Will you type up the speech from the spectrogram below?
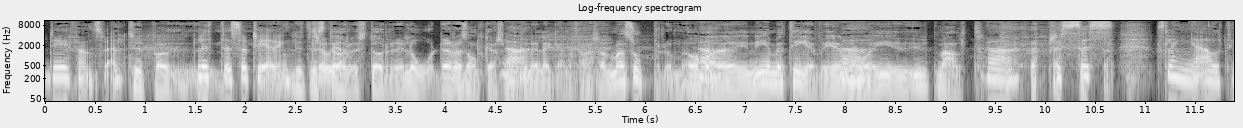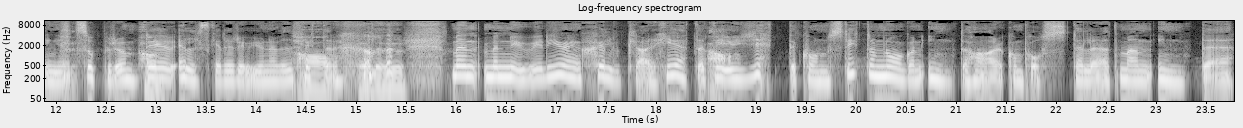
det fanns väl. typ av Lite sortering, lite större, jag. större lådor och sånt kanske man Ja. kunde lägga någonstans. Så hade man soprum och Ja. bara ner med tvn Ja. och ut med allt. Ja, precis. Slänga allting i ett soprum. Det älskade du ju när vi flyttade. Eller hur? Men, men nu är det ju en självklarhet att det är ju jättekonstigt om någon inte har kompost eller att man inte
